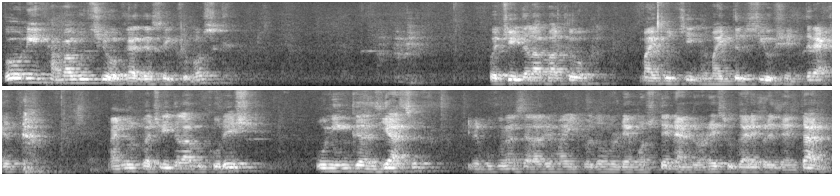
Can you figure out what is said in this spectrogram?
unii am avut și ocazia să-i cunosc, pe cei de la Bacău mai puțin, mai târziu și întreagă, mai mult pe cei de la București, unii încă în viață, și ne bucurăm să-l avem aici pe domnul Demostene Andronescu, ca reprezentant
